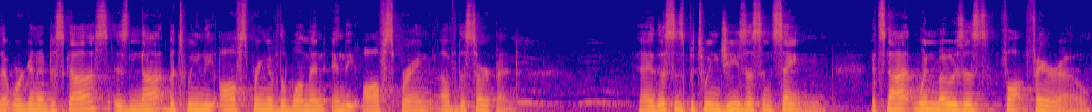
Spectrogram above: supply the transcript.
that we're going to discuss is not between the offspring of the woman and the offspring of the serpent. Okay, this is between Jesus and Satan. It's not when Moses fought Pharaoh.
